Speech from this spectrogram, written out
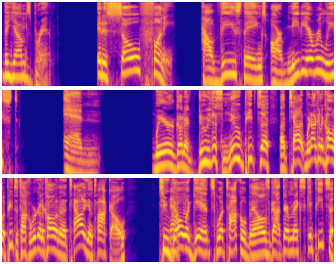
the Yums brand. It is so funny how these things are media released and we're gonna do this new pizza Italian. We're not gonna call it a pizza taco. We're gonna call it an Italian taco to Now- go against what Taco Bell's got their Mexican pizza.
